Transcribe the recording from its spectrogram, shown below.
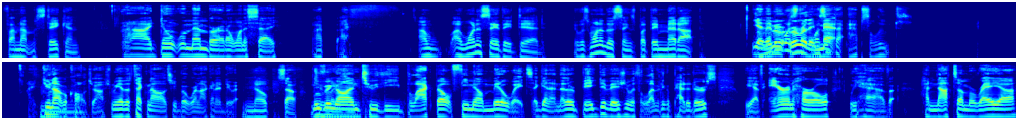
if I'm not mistaken. I don't remember. I don't want to say. I I I, I want to say they did. It was one of those things, but they met up. Yeah, they remember, remember the- they was met. The absolutes. I do not Hmm. recall, Josh. We have the technology, but we're not going to do it. Nope. So moving on to the black belt female middleweights. Again, another big division with 11 competitors. We have Erin Herle. We have Hanata Maria.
